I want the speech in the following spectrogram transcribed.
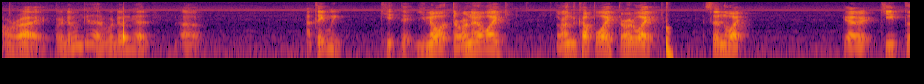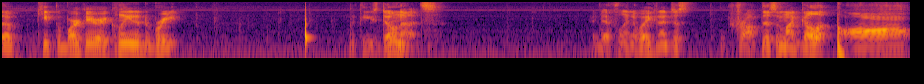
All right, we're doing good. We're doing good. Uh, I think we keep. The, you know what? Throwing it away. Throwing the cup away. Throw it away. Send it away. Gotta keep the keep the work area clean of debris. Like these donuts. They're definitely in the way. Can I just drop this in my gullet? Oh.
